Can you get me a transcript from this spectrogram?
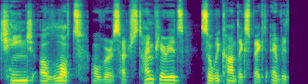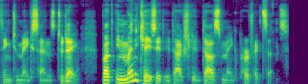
change a lot over such time periods, so we can't expect everything to make sense today. But in many cases, it actually does make perfect sense.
